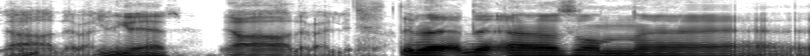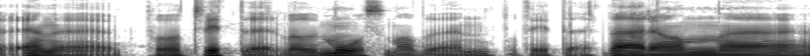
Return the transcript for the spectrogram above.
Ja, det er Fine veldig greier. Ja, det er veldig. Det, var- det er sånn eh, en, eh, På Twitter var det Mo som hadde den på Twitter, der han, eh,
